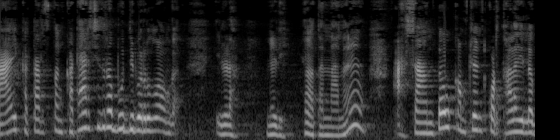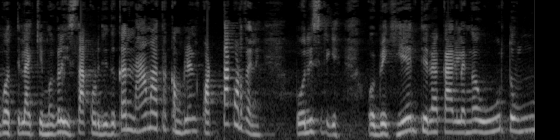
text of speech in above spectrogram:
ನಾಯಿ ಕಟಾರ್ಸ್ದಂಗೆ ಕಟಾರ್ಸಿದ್ರೆ ಬುದ್ಧಿ ಬರೋದು ಅವಂಗ. ಇಲ್ಲ ನಡಿ, ಹೇಳ್ತಾನೆ ನಾನು. ಆಶಾ ಅಂತವು ಕಂಪ್ಲೇಂಟ್ ಕೊಡ್ತಾಳೆ ಇಲ್ಲ ಗೊತ್ತಿಲ್ಲ, ಆಕಿ ಮಗಳು ಇಷ್ಟ ಕೊಡ್ದಿದ್ದಕ್ಕೆ ನಾ ಮಾತ್ರ ಕಂಪ್ಲೇಂಟ್ ಕೊಟ್ಟ ಕೊಡ್ತೇನೆ ಪೊಲೀಸರಿಗೆ. ಒಬ್ಬಕ್ಕೆ ಏನು ತಿರಕ್ಕಾಗ್ಲಂಗ ಊರು ತುಂಬ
